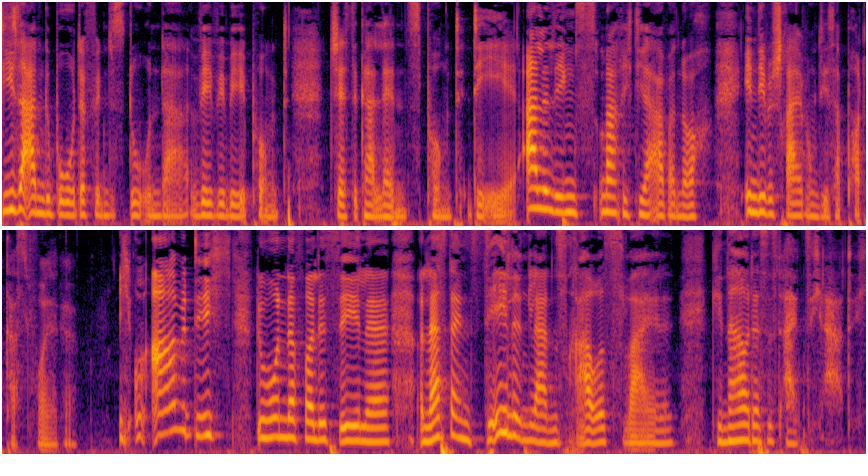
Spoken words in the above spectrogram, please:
Diese Angebote findest du unter www.jessicalenz.de. Alle Links mache ich dir aber noch in die Beschreibung dieser Podcast-Folge. Ich umarme dich, du wundervolle Seele, und lass deinen Seelenglanz raus, weil genau das ist einzigartig.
